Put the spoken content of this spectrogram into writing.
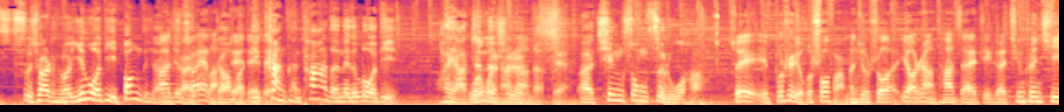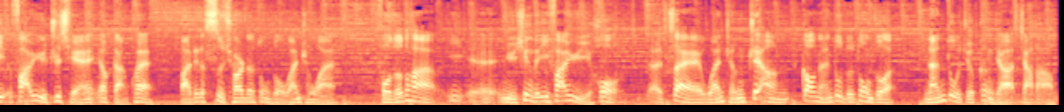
四圈的时候一落地，嘣的一下就摔了，你知道吗？你看看他的那个落地。哎呀，真的是对，呃，轻松自如哈。所以不是有个说法吗？就是说要让他在这个青春期发育之前，要赶快把这个四圈的动作完成完，否则的话，一呃女性的一发育以后，呃，再完成这样高难度的动作，难度就更加加大了。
